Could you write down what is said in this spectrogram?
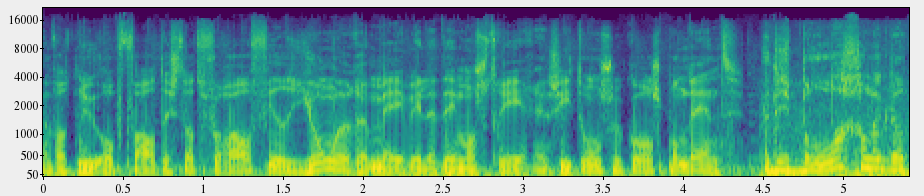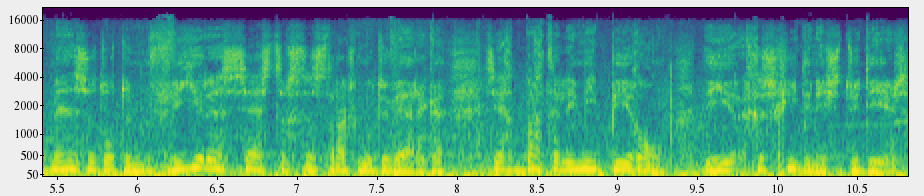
En wat nu opvalt is dat vooral veel jongeren mee willen demonstreren, ziet onze correspondent. Het is belachelijk dat mensen tot hun 64ste straks moeten werken, zegt Barthélemy Piron, die hier geschiedenis studeert.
